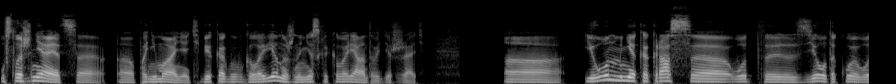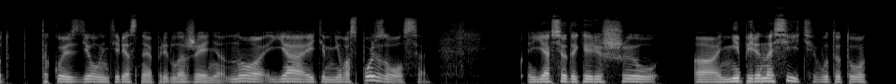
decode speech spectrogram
усложняется э, понимание. Тебе как бы в голове нужно несколько вариантов держать. А, и он мне как раз э, вот сделал такое вот такое сделал интересное предложение, но я этим не воспользовался. Я все-таки решил а, не переносить вот эту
